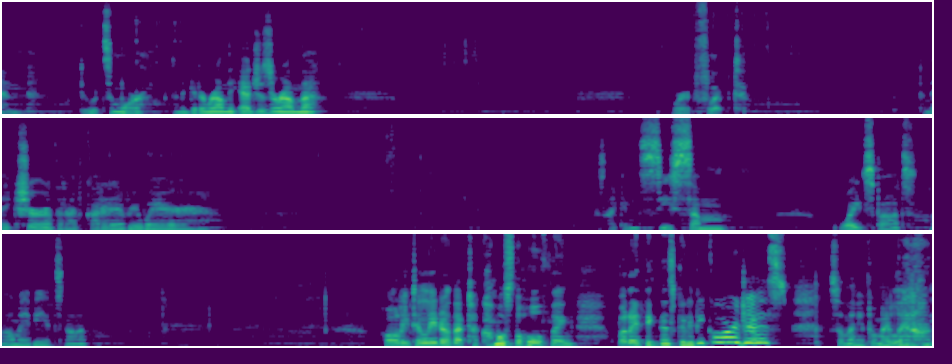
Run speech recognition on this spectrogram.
And do it some more. I'm going to get around the edges around the where it flipped make sure that I've got it everywhere. Because I can see some white spots. Well, maybe it's not. Holy Toledo, that took almost the whole thing, but I think that's going to be gorgeous. So let me put my lid on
